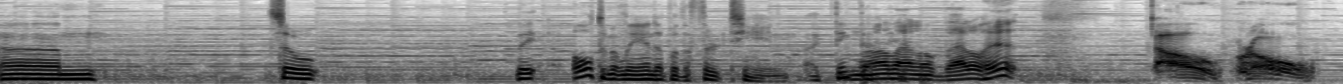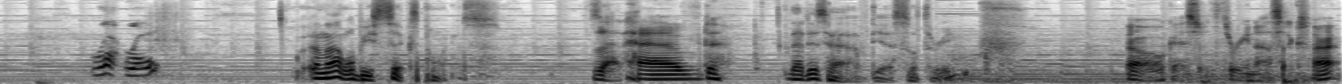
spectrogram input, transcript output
Um, so they ultimately end up with a 13. I think that, Well, that'll, that'll hit. Oh, roll. Rot roll. and that will be six points. Is that halved? That is halved, yes, so three. Oh, okay, so three, not six. All right.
